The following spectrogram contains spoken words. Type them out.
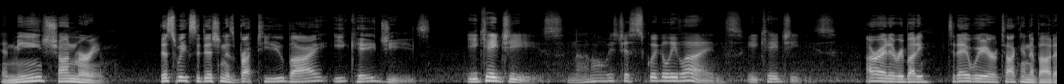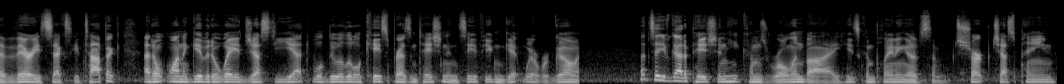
and me, Sean Murray. This week's edition is brought to you by EKGs. EKGs. Not always just squiggly lines. EKGs. All right, everybody. Today we are talking about a very sexy topic. I don't want to give it away just yet. We'll do a little case presentation and see if you can get where we're going. Let's say you've got a patient, he comes rolling by, he's complaining of some sharp chest pain.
